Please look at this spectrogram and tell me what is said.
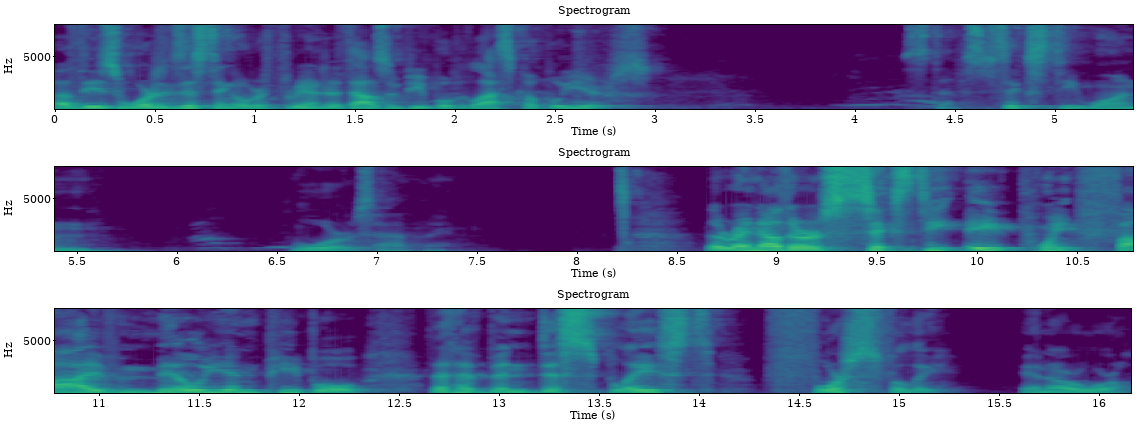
of these wars existing. Over 300,000 people over the last couple years. 61 wars happening. That right now there are 68.5 million people that have been displaced forcefully in our world.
